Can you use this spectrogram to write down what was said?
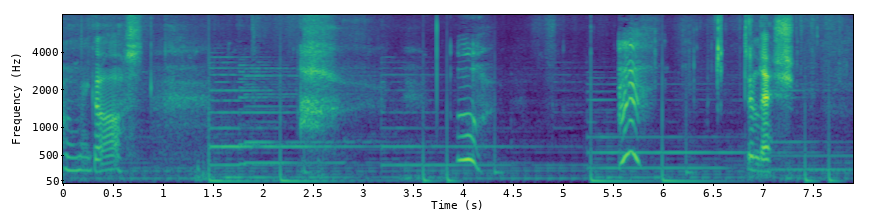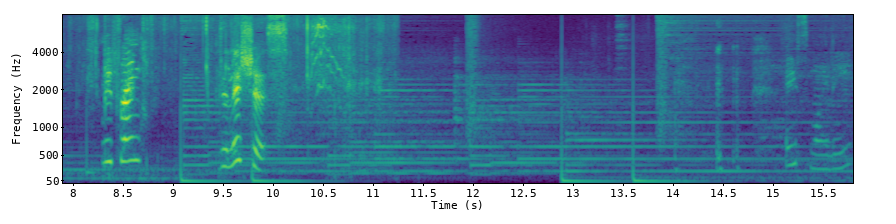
Oh my gosh. Ooh. Mmm. Delish. Me, Frank. Delicious. hey, Smiley.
